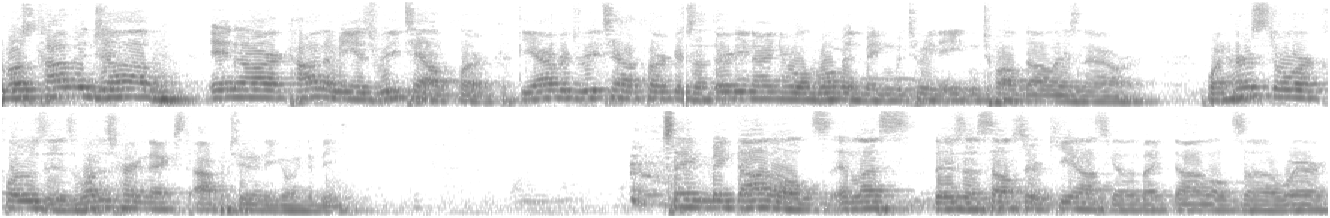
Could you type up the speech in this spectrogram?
Most common job in our economy is retail clerk. The average retail clerk is a 39-year-old woman making between 8 and $12 an hour. When her store closes, what is her next opportunity going to be? say McDonald's, unless there's a self-serve kiosk in the McDonald's uh, where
